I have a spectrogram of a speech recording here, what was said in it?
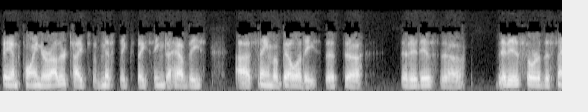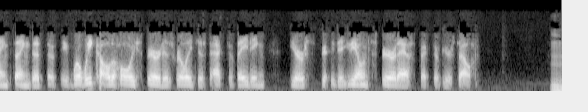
standpoint or other types of mystics, they seem to have these uh, same abilities that uh, that it is uh, it is sort of the same thing that the, what we call the Holy Spirit is really just activating your the own spirit aspect of yourself. Hmm.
